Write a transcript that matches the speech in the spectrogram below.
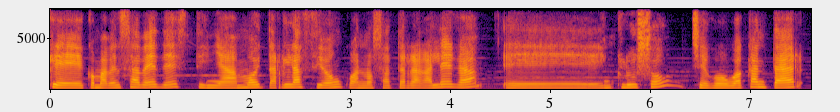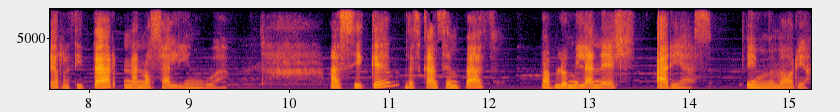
que, como ben sabedes, tiña moita relación coa nosa terra galega e incluso chegou a cantar e recitar na nosa lingua. Así que, descanse en paz, Pablo Milanés Arias, en memoria.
